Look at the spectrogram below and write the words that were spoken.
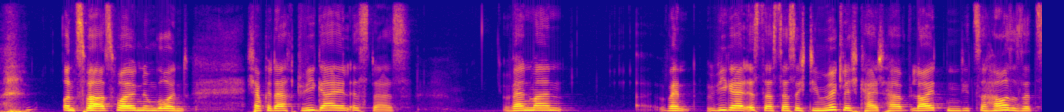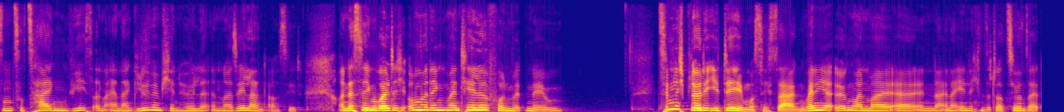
Und zwar aus folgendem Grund. Ich habe gedacht, wie geil ist das, wenn man, wenn, wie geil ist das, dass ich die Möglichkeit habe, Leuten, die zu Hause sitzen, zu zeigen, wie es in einer Glühwürmchenhöhle in Neuseeland aussieht. Und deswegen wollte ich unbedingt mein Telefon mitnehmen. Ziemlich blöde Idee, muss ich sagen. Wenn ihr irgendwann mal äh, in einer ähnlichen Situation seid,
